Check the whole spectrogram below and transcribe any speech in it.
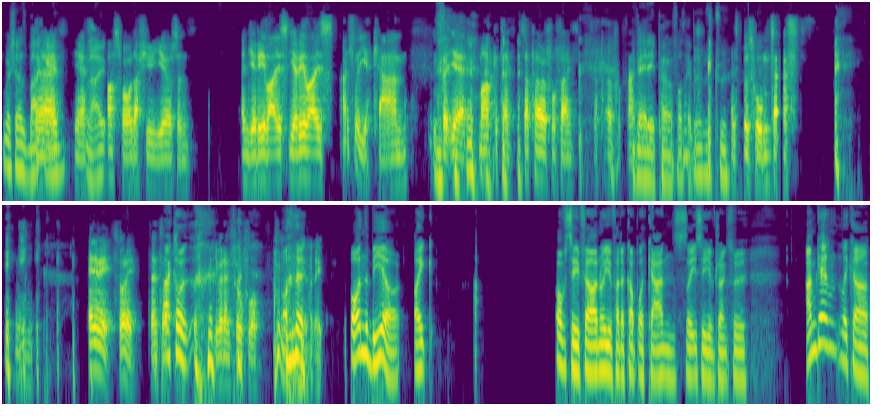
Wish I was back Yeah, again. yeah. Right. Fast forward a few years, and and you realise you realise actually you can, but yeah, marketing it's a powerful thing. It's a powerful thing. Very powerful thing. very true. It's those home sickness. Anyway, sorry, to interrupt Back you. on, You were in full flow. on the Right. On the beer, like obviously, Phil, I know you've had a couple of cans, like you say, you've drank through. I'm getting like a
